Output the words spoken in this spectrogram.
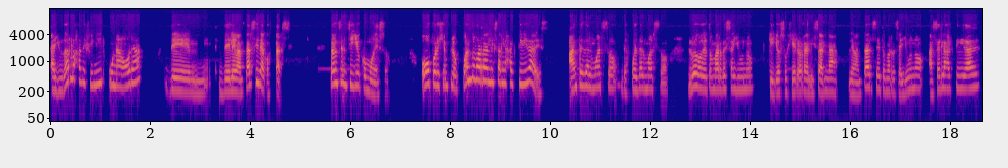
ayudarlos a definir una hora de, de levantarse y de acostarse. Tan sencillo como eso. O, por ejemplo, ¿cuándo va a realizar las actividades? Antes de almuerzo, después de almuerzo, luego de tomar desayuno, que yo sugiero realizarlas, levantarse, tomar desayuno, hacer las actividades,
